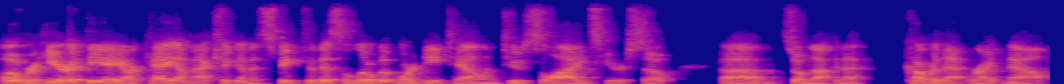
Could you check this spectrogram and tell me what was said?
over here at the ARK, I'm actually going to speak to this a little bit more detail in two slides here. So, um, so I'm not going to cover that right now.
